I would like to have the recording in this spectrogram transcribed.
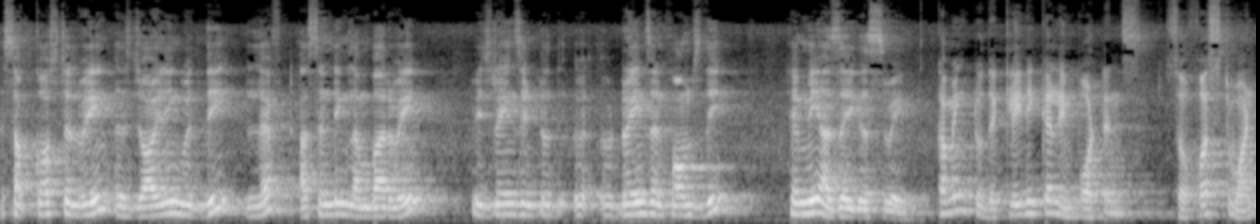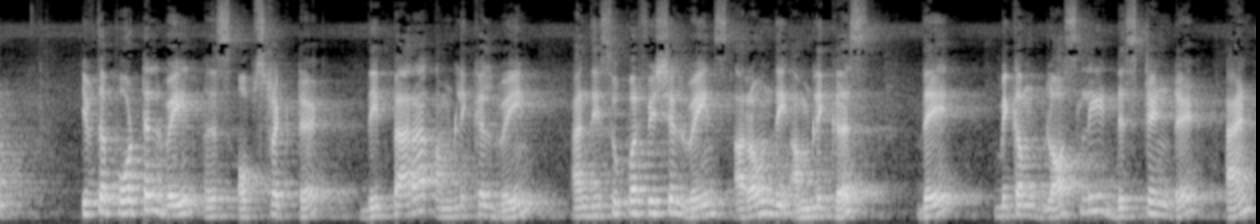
subcostal vein is joining with the left ascending lumbar vein which drains into the, uh, drains and forms the hemiazygos vein. Coming to the clinical importance. So first one, if the portal vein is obstructed, the para-umbilical vein and the superficial veins around the umbilicus, they become glossally distended and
